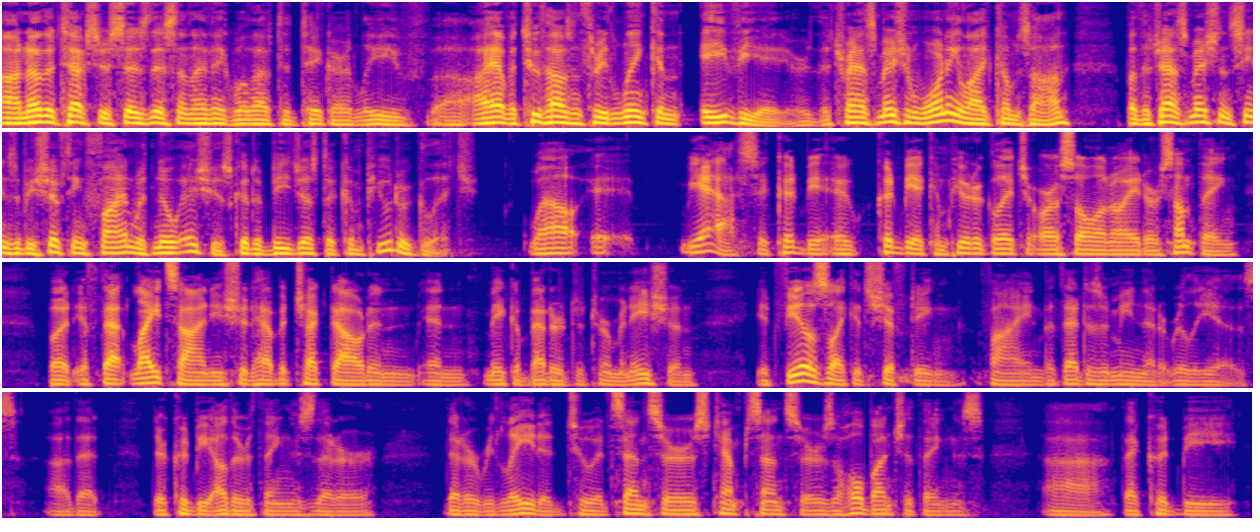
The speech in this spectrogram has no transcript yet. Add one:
Another texter says this, and I think we'll have to take our leave. Uh, I have a 2003 Lincoln Aviator. The transmission warning light comes on, but the transmission seems to be shifting fine with no issues. Could it be just a computer glitch? Well, it, yes, it could be. It could be a computer glitch or a solenoid or something. But if that light's on, you should have it checked out and, and make a better determination. It feels like it's shifting fine, but that doesn't mean that it really is. Uh, that there could be other things that are that are related to it, sensors, temp sensors, a whole bunch of things uh, that could be.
